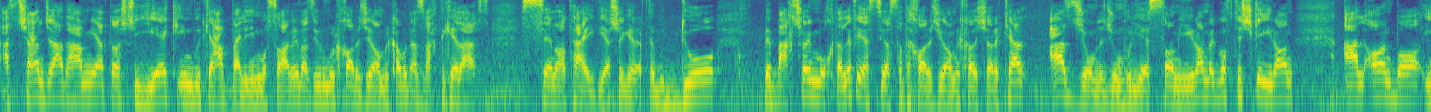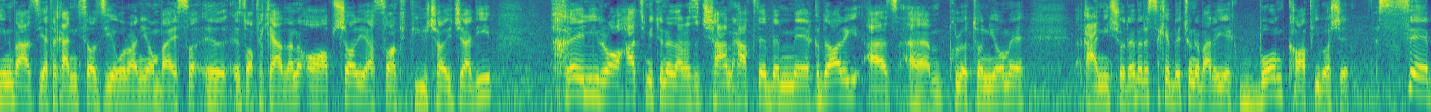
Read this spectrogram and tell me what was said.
از چند جهت اهمیت داشت. یک این بود که اولین مصاحبه وزیر امور خارجه آمریکا بود از وقتی که در سنا تاییدیه‌اش گرفته بود. دو به بخش های مختلفی از سیاست خارجی آمریکا اشاره کرد از جمله جمهوری اسلامی ایران و گفتش که ایران الان با این وضعیت غنیسازی اورانیوم و اضافه کردن آبشاری از سانتریفیوژ های جدید خیلی راحت می‌تونه در از چند هفته به مقداری از پلوتونیوم غنی شده برسه که بتونه برای یک بمب کافی باشه. سه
